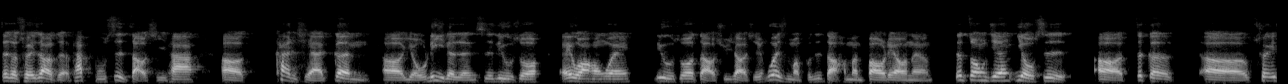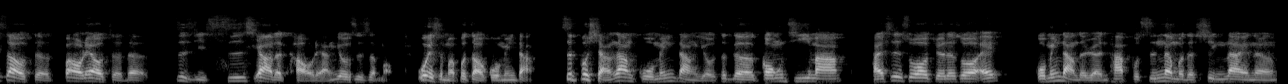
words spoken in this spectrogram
这个吹哨者他不是找其他呃看起来更呃有利的人士，例如说哎王宏威，例如说找徐小新，为什么不是找他们爆料呢？这中间又是呃这个。呃，吹哨者、爆料者的自己私下的考量又是什么？为什么不找国民党？是不想让国民党有这个攻击吗？还是说觉得说，哎，国民党的人他不是那么的信赖呢？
